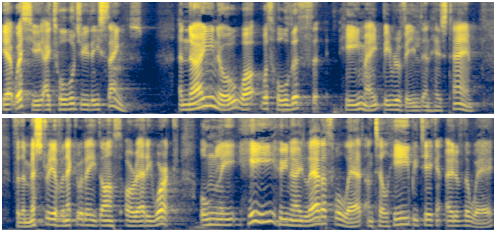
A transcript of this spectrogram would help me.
yet with you, I told you these things. And now ye know what withholdeth that he might be revealed in his time. For the mystery of iniquity doth already work. Only he who now letteth will let until he be taken out of the way.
